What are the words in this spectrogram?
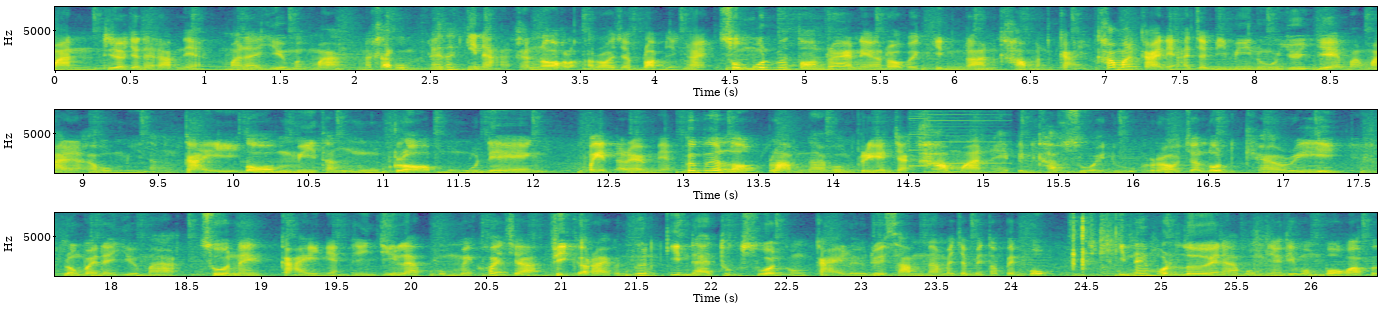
มันที่เราจะได้รับเนี่ยมาได้เยอะมากๆนะครับผมและถ้ากินอาหารข้างนอกล่ะเราจะปรับยังไง สมมุติว่าตอนแรกเนี่ยเราไปกินร้านข้าวมันไก่ข้าวมันไก่เนี่ยอาจจะมีเมนูเยอะแยะมากมายนะครับผมมีทั้งไก่ต้มมีทั้งหมูกรอบหมูแดงเป็ดอะไรแบบเนี้ยเพื่อนๆลองปรับนะผมเปลี่ยนจากข้าวมันให้เป็นข้าวสวยดู เราจะลดแคลอรี่ลงไปได้เยอะมาก ส่วนในไก่เนี่ยจริงๆ แล้วผมไม่ค่อยจะฟิกอะไรเพื่อนๆกินได้ทุกส่วนของไก่เลยด้วยซ้ำนะไม่จำเป็นต้องเป็นอกกินได้หมดเลยนะผมอย่างที่ผมบอกว่าเพื่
